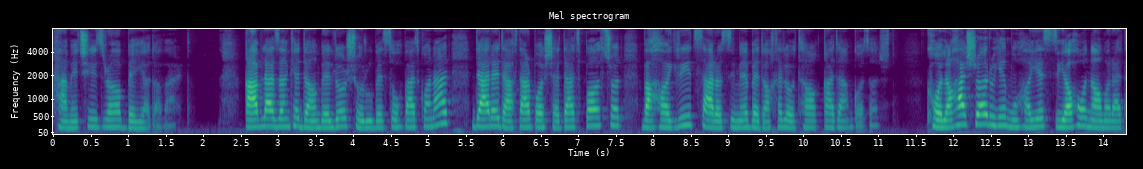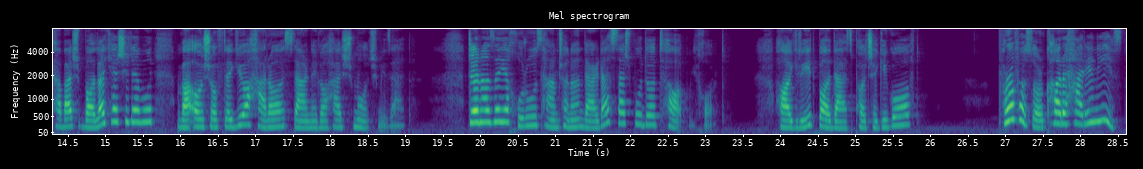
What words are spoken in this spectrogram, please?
همه چیز را به یاد آورد. قبل از آنکه دامبلدور شروع به صحبت کند در دفتر با شدت باز شد و هاگرید سراسیمه به داخل اتاق قدم گذاشت. کلاهش را روی موهای سیاه و نامرتبش بالا کشیده بود و آشفتگی و حراس در نگاهش موج می‌زد. جنازه خروز همچنان در دستش بود و تاب می‌خورد. هاگرید با دست پاچگی گفت پروفسور کار هری نیست.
